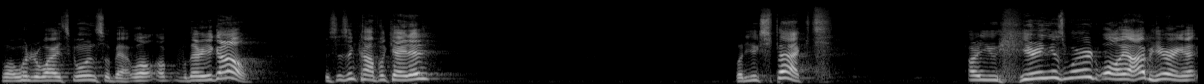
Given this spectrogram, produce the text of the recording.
Well, I wonder why it's going so bad. Well, oh, well there you go. This isn't complicated. What do you expect? Are you hearing his word? Well, yeah, I'm hearing it.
